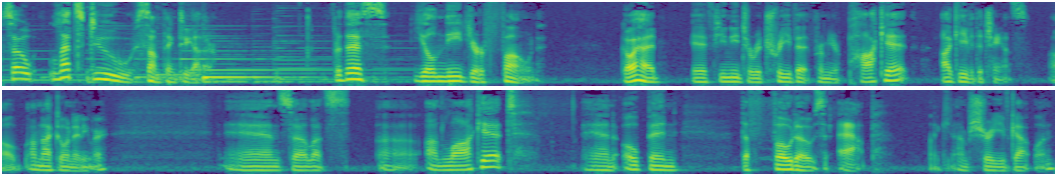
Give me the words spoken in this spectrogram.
So let's do something together. For this, you'll need your phone. Go ahead. If you need to retrieve it from your pocket, I'll give you the chance. i am not going anywhere. And so let's uh, unlock it and open the Photos app. Like I'm sure you've got one.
